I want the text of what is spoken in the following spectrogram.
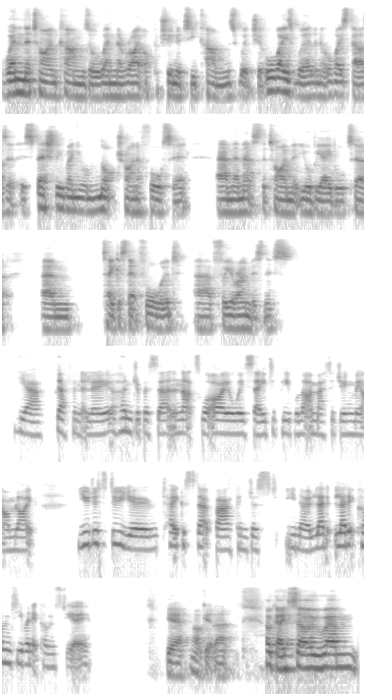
when the time comes or when the right opportunity comes which it always will and it always does it especially when you're not trying to force it and then that's the time that you'll be able to um, take a step forward uh, for your own business. Yeah definitely 100% and that's what i always say to people that are messaging me. I'm like you just do you. Take a step back and just you know let it let it come to you when it comes to you. Yeah i'll get that. Okay so um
